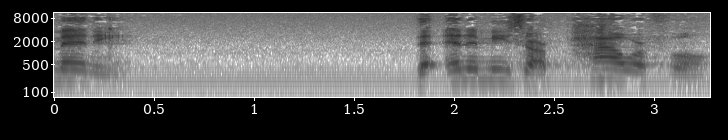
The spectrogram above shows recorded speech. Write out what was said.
many, the enemies are powerful,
